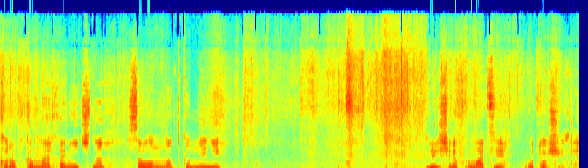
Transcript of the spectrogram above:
Коробка механічна, салон на тканині. Більше інформації уточнюйте.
